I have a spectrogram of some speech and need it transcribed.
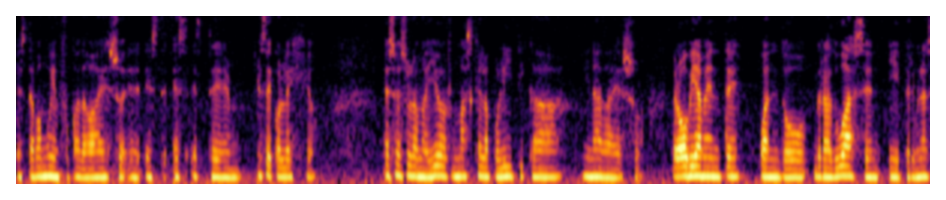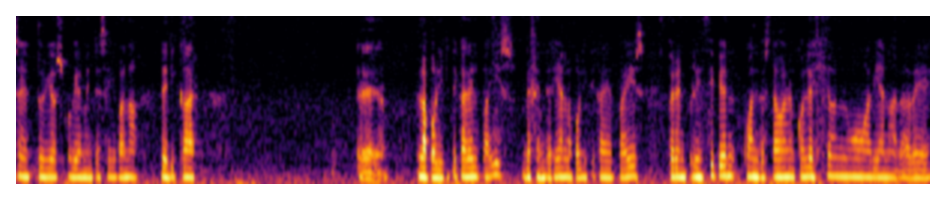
estaba muy enfocado a eso, e, este, este, este, colegio. Eso es lo mayor, más que la política ni nada de eso. Pero obviamente cuando graduasen y terminasen estudios, obviamente se iban a dedicar eh, la política del país, defenderían la política del país, pero en principio cuando estaban en el colegio no había nada de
